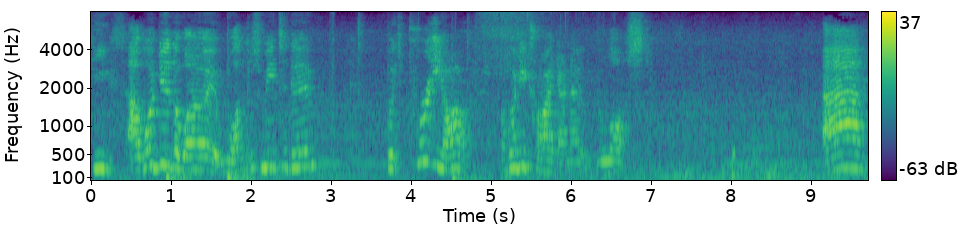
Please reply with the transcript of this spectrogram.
piece. I would do the one it wants me to do, but it's pretty hard. I've already tried, I know, You're lost. Ah.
